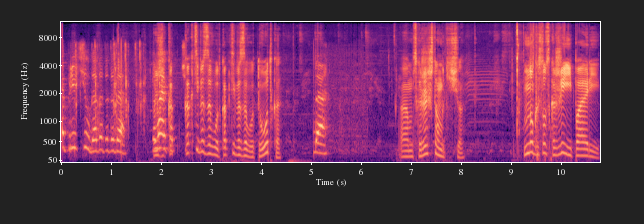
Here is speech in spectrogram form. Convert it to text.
Я приютил, да-да-да-да-да. Давай, как, как тебя зовут? Как тебя зовут? Ты Утка? да. Ам, скажи что-нибудь еще. Много слов скажи и поори.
